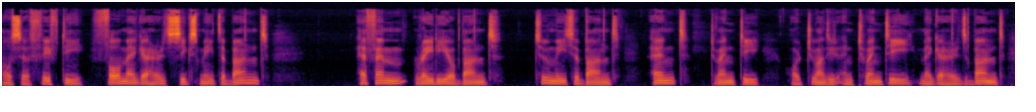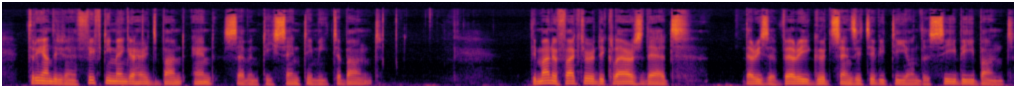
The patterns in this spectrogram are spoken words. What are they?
also 54 megahertz 6 meter band, FM radio band, 2 meter band, and 20 or 220 megahertz band, 350 megahertz band, and 70 centimeter band the manufacturer declares that there is a very good sensitivity on the CB band.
